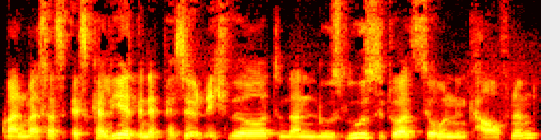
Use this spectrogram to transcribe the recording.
wann was das eskaliert, wenn der persönlich wird und dann Lose-Lose-Situationen in Kauf nimmt,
